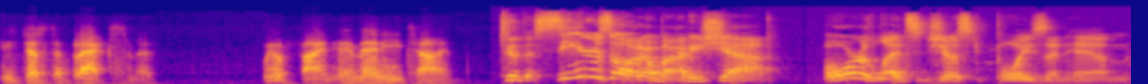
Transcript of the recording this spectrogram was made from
He's just a blacksmith. We'll find him any time. To the Sears Auto Body Shop! Or let's just poison him.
